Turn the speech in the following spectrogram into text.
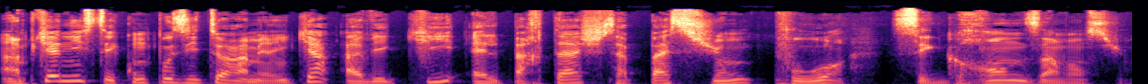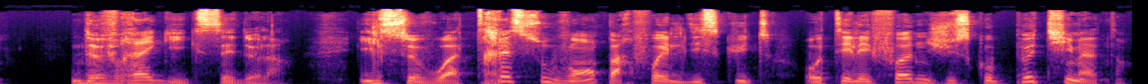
un pianiste et compositeur américain avec qui elle partage sa passion pour ses grandes inventions. De vrais geeks, ces deux-là. Ils se voient très souvent, parfois ils discutent au téléphone jusqu'au petit matin.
